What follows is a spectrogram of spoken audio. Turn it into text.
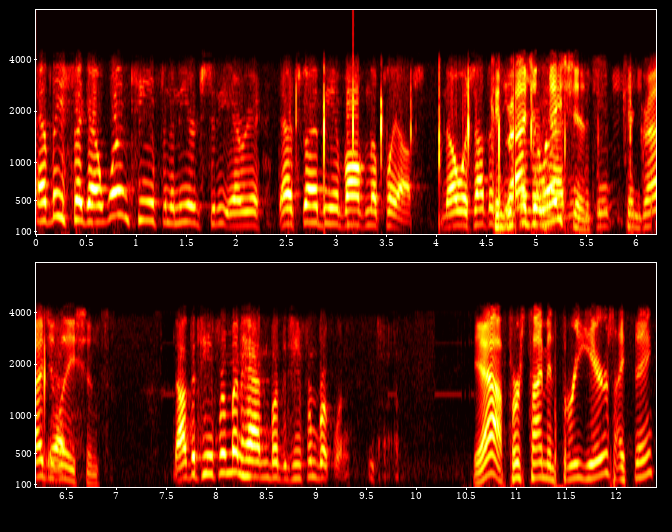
at least I got one team from the New York City area that's going to be involved in the playoffs. No, it's not the team from Manhattan. Congratulations! The team, Congratulations! not the team from Manhattan, but the team from Brooklyn. Yeah, first time in three years, I think.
